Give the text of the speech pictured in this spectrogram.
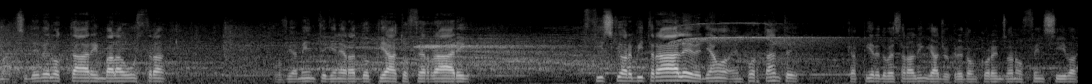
ma si deve lottare in balaustra ovviamente viene raddoppiato Ferrari. Fischio arbitrale vediamo è importante capire dove sarà l'ingaggio credo ancora in zona offensiva.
